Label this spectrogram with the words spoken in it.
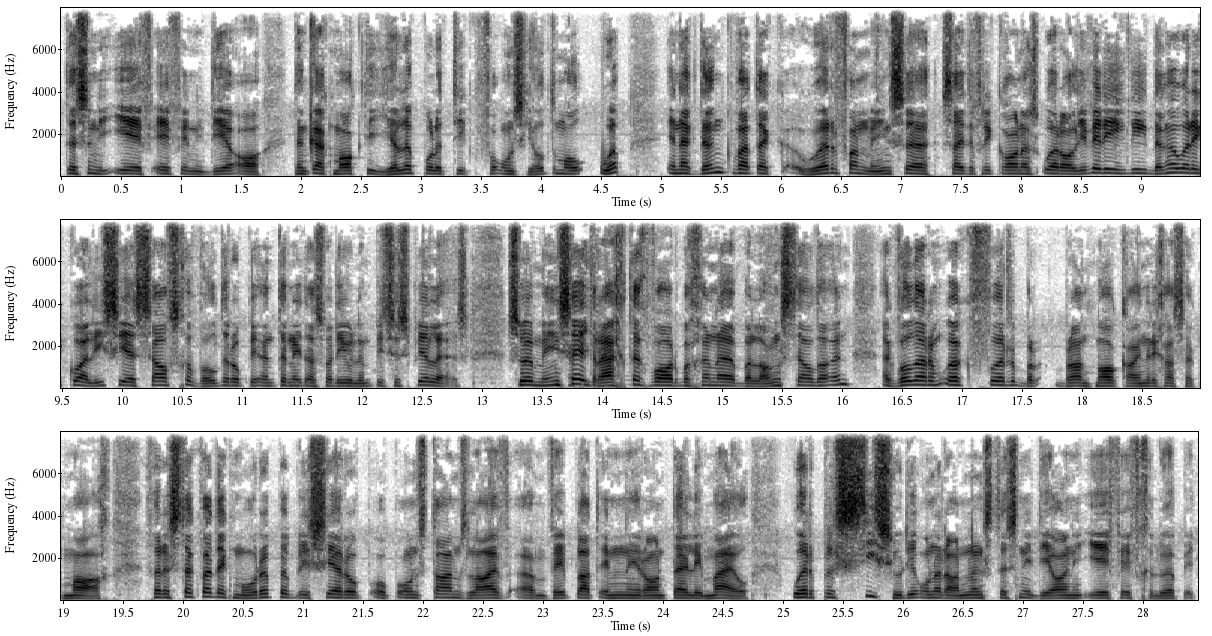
tussen die EFF en die DA, dink ek maak die hele politiek vir ons heeltemal oop en ek dink wat ek hoor van mense Suid Suid-Afrikaners oral. Jy weet die die dinge oor die koalisie is selfs gewilder op die internet as wat die Olimpiese spele is. So mense het regtig waar beginne belangstel daarin. Ek wil daarom ook voor brand maak Heinrich as ek mag vir 'n stuk wat ek môre publiseer op op ons Times Live um, webblad en in die Rand Daily Mail oor presies hoe die onderhandelinge tussen die DA en die EFF geloop het.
